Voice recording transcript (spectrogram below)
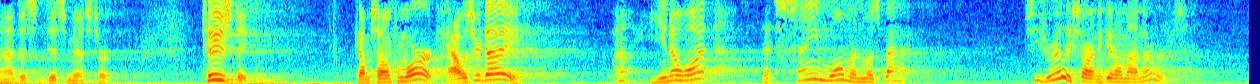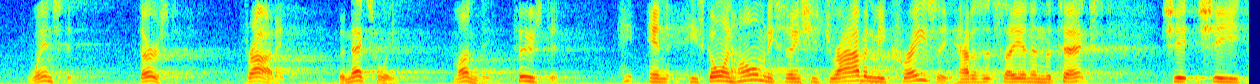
I just dismissed her. Tuesday, comes home from work. How was your day? Well, you know what? That same woman was back. She's really starting to get on my nerves. Wednesday, Thursday, Friday, the next week, Monday, Tuesday. He, and he's going home and he's saying, She's driving me crazy. How does it say it in the text? She, she,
